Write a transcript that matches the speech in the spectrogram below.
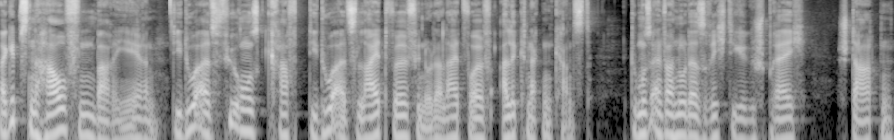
Da gibt es einen Haufen Barrieren, die du als Führungskraft, die du als Leitwölfin oder Leitwolf alle knacken kannst. Du musst einfach nur das richtige Gespräch starten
